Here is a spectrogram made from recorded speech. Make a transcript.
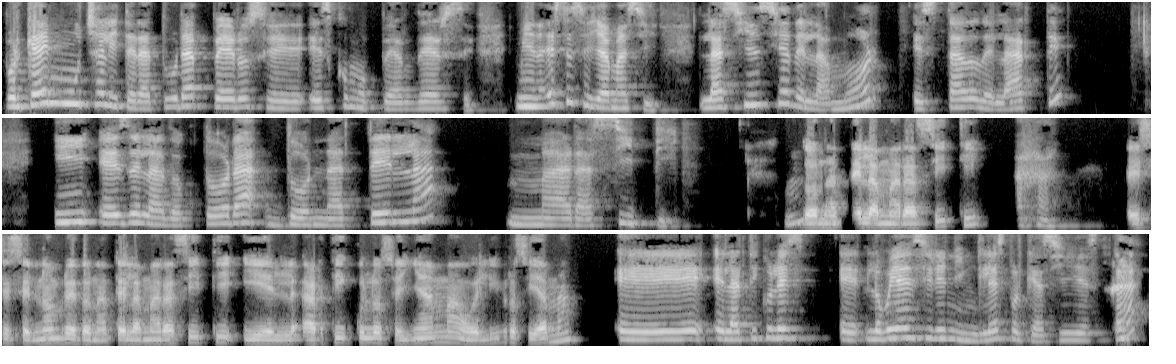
porque hay mucha literatura, pero se, es como perderse. Mira, este se llama así, La ciencia del amor, estado del arte, y es de la doctora Donatella Marasiti. ¿Mm? Donatella Marasiti. Ajá. Ese es el nombre, Donatella Marasiti, y el artículo se llama, o el libro se llama. Eh, el artículo es, eh, lo voy a decir en inglés porque así está,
